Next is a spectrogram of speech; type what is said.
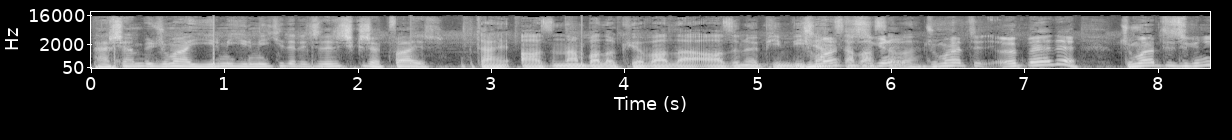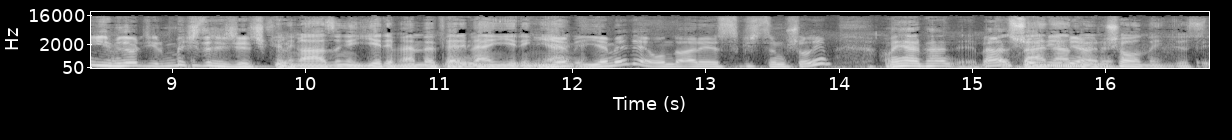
Perşembe Cuma 20-22 derecelere çıkacak Fahir. Oktay ağzından bal akıyor valla ağzını öpeyim diyeceğim Cumartesi sabah günü sabah. cumartesi öpmeye de cumartesi günü 24-25 dereceye çıkıyor. Senin ağzını yerim hem öperim hem yerin yani. Yeme, yeme de onu da araya sıkıştırmış olayım. Ama yani ben ben söyleyeyim Benden yani. duymuş olmayın diyorsun.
